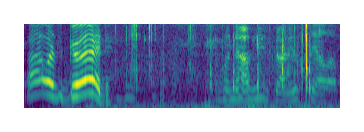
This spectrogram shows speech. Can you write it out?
That was good. Oh, now he's got his tail up.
